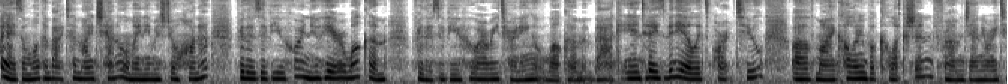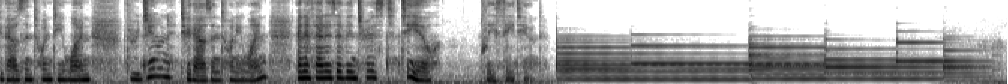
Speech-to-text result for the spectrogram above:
Hi guys and welcome back to my channel. My name is Johanna. For those of you who are new here, welcome. For those of you who are returning, welcome back. In today's video, it's part two of my coloring book collection from January 2021 through June 2021. And if that is of interest to you, please stay tuned.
